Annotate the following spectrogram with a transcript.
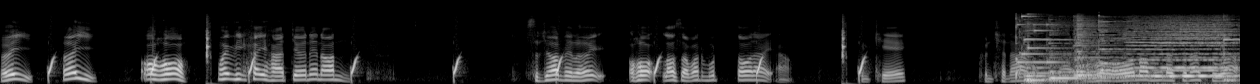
เฮ้ย เฮ้ย โอ้โห ไม่มีใครหาเจอแน่นอน สุดยอดไปเลย โอ้โห เราสามารถมุดโต้ได้ อ้าว คุณเค้ก คุณชนะ โอ้โห รอบนี้เราชนะชัวร์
